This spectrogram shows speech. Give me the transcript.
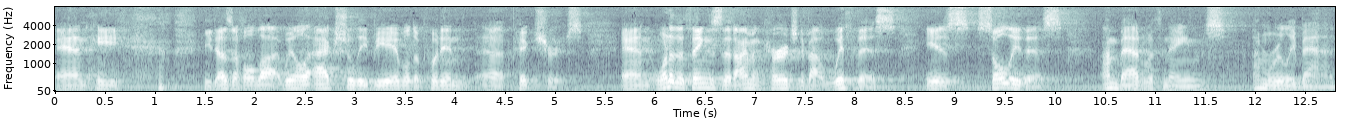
And he, he does a whole lot. We'll actually be able to put in uh, pictures. And one of the things that I'm encouraged about with this is solely this I'm bad with names, I'm really bad.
